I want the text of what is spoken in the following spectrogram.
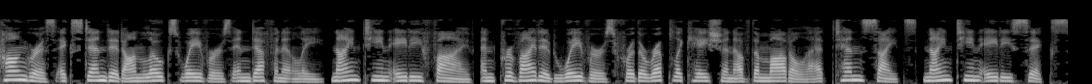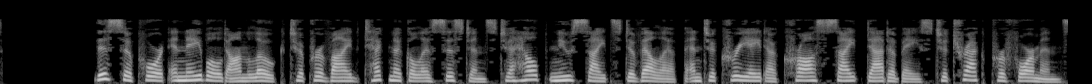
Congress extended On Lok's waivers indefinitely 1985 and provided waivers for the replication of the model at 10 sites 1986. This support enabled On Lok to provide technical assistance to help new sites develop and to create a cross-site database to track performance.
